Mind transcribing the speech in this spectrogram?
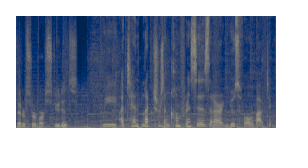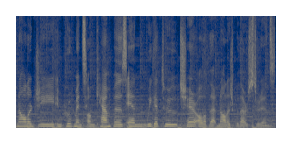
better serve our students. We attend lectures and conferences that are useful about technology, improvements on campus, and we get to share all of that knowledge with our students.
